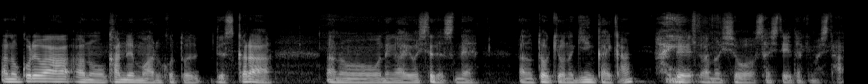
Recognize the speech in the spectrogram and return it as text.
あのこれはあの関連もあることですからあのお願いをしてですねあの東京の議員会館はい。で、あの秘書をさせていただきました。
